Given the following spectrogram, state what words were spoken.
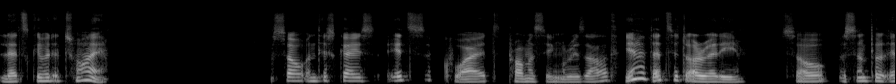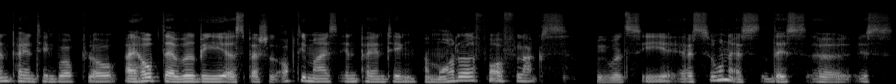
let's give it a try. So in this case, it's a quite promising result. Yeah, that's it already. So a simple inpainting workflow. I hope there will be a special optimized inpainting a model for Flux. We will see as soon as this uh, is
